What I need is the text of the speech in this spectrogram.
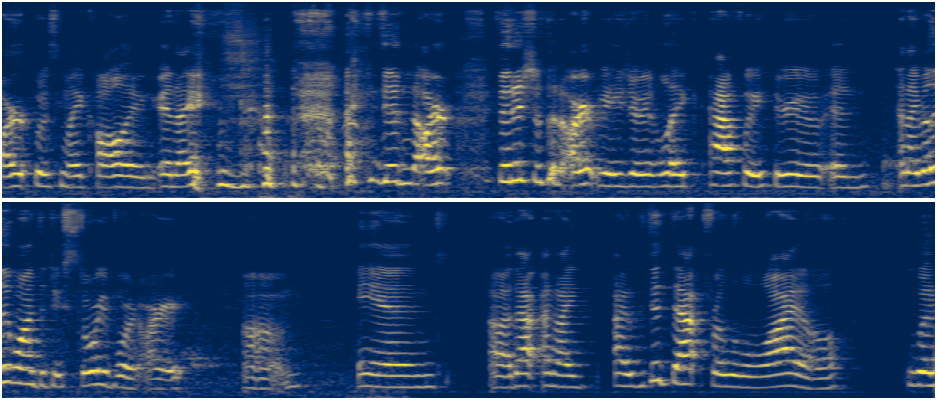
art was my calling, and I I did an art finished with an art major like halfway through, and and I really wanted to do storyboard art, um, and uh, that and I I did that for a little while. When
